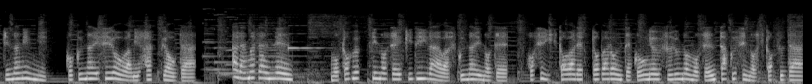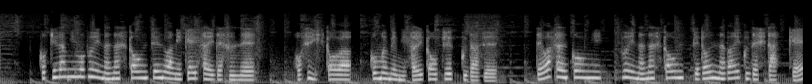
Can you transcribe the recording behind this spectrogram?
ちなみに、国内仕様は未発表だ。あらま残念。元グッチの正規ディーラーは少ないので、欲しい人はレッドバロンで購入するのも選択肢の一つだ。こちらにも V7 ストーン10は未掲載ですね。欲しい人は、こまめにサイトをチェックだぜ。では参考に、V7 ストーンってどんなバイクでしたっけ？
